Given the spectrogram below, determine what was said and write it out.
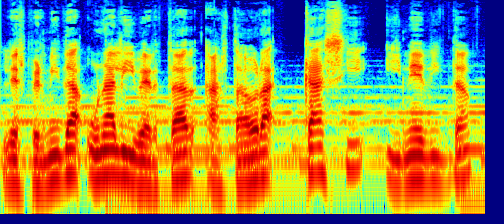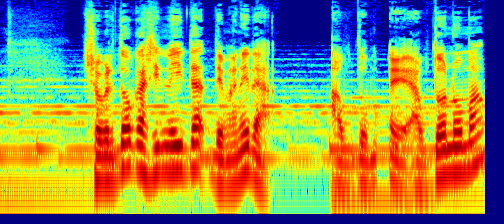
les permita una libertad hasta ahora casi inédita, sobre todo casi inédita de manera eh, autónoma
